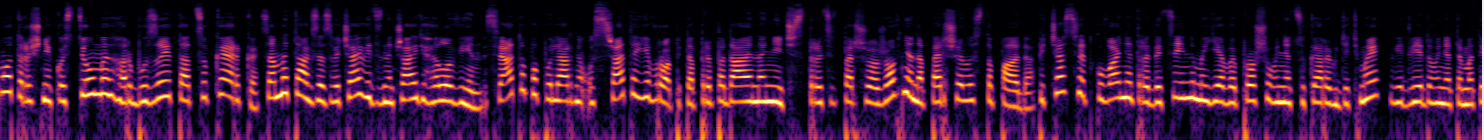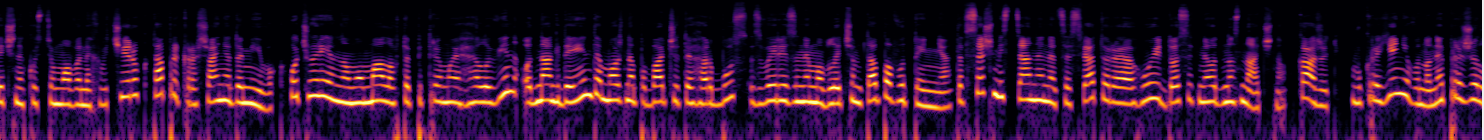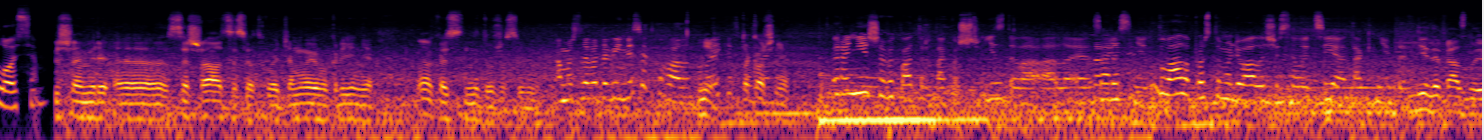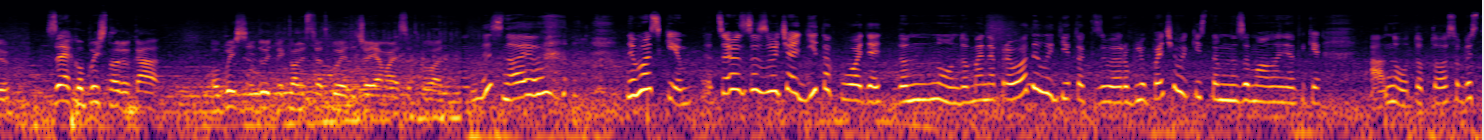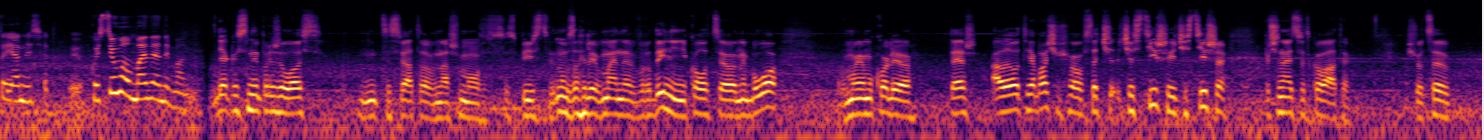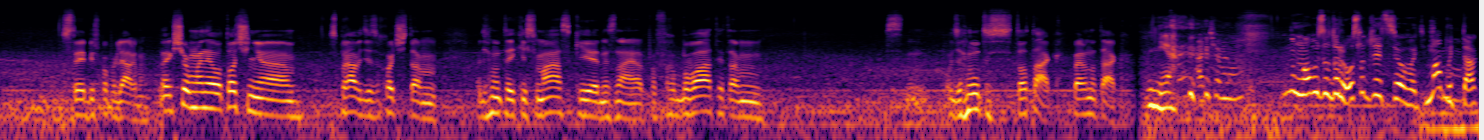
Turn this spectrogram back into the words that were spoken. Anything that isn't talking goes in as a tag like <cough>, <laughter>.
Моторошні костюми, гарбузи та цукерки. Саме так зазвичай відзначають Геловін. Свято популярне у США та Європі та припадає на ніч з 31 жовтня на 1 листопада. Під час святкування традиційними є випрошування цукерок дітьми, відвідування тематичних костюмованих вечірок та прикрашання домівок. Хоч у рівному мало хто підтримує Геловін, однак де-інде можна побачити гарбуз з вирізаним обличчям та павутиння. Та все ж містяни на це свято реагують досить неоднозначно. кажуть, в Україні воно не прижилося. Більше США це святкують, а ми в Україні ну, якось не дуже сильно. А можливо, до війни святкували? Ні, також ні. Раніше в екватор також їздила, але зараз ні. Бувало, просто малювала щось на лиці, а так ні. Ні, не праздную. Все як обична рука. Обичні йдуть, ніхто не святкує, то чого я маю святкувати. Не знаю. <laughs> Нема з ким. Це зазвичай діток водять. До, ну, до мене приводили діток, роблю печиво якісь там на замовлення таке. А, ну, тобто особисто я не святкую. Костюму в мене немає. якось не прижилось це свято в нашому суспільстві. Ну, взагалі, в мене в родині ніколи цього не було. В моєму колі теж. Але от я бачу, що все частіше і частіше починають святкувати, що це стає більш популярним. Ну, якщо в мене оточення справді захоче там одягнути якісь маски, не знаю, пофарбувати там. одягнутись, Одягнутися, то так, певно так. Ні. А чому? Ну, мабуть, задоросла для цього. Мабуть, так.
